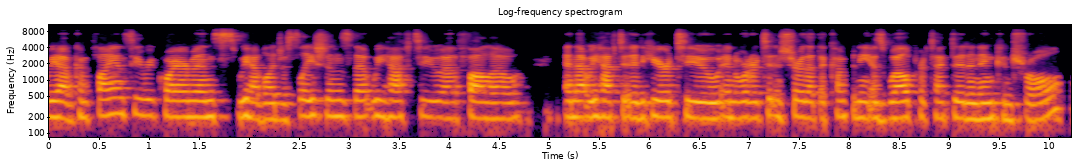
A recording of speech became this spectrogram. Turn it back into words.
we have compliancy requirements. We have legislations that we have to uh, follow and that we have to adhere to in order to ensure that the company is well protected and in control.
